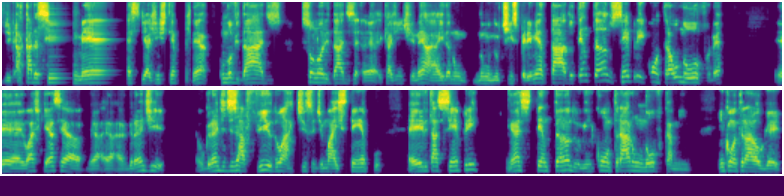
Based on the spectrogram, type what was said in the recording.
de, a cada semestre, a gente tem né, com novidades, sonoridades é, que a gente né, ainda não, não, não, tinha experimentado, tentando sempre encontrar o novo, né? É, eu acho que essa é a, é é a, grande, o grande desafio de um artista de mais tempo, é ele estar tá sempre né, tentando encontrar um novo caminho, encontrar alguém.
